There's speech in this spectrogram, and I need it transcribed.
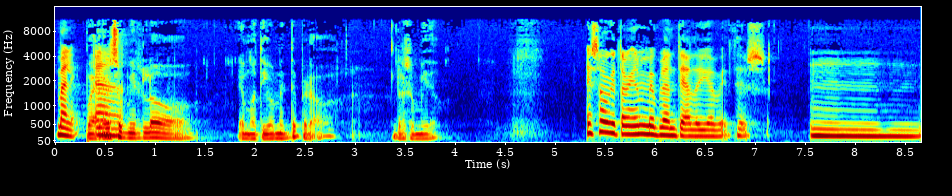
Vale. Puedes ah, resumirlo emotivamente, pero resumido. Es algo que también me he planteado yo a veces. Mm,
